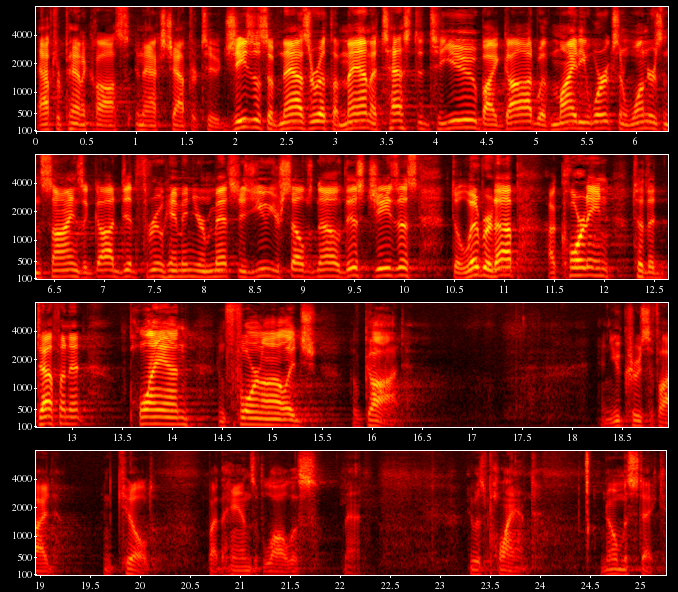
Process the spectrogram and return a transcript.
after Pentecost in Acts chapter 2. Jesus of Nazareth, a man attested to you by God with mighty works and wonders and signs that God did through him in your midst, as you yourselves know, this Jesus delivered up according to the definite plan and foreknowledge of God. And you crucified and killed by the hands of lawless men. It was planned, no mistake.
